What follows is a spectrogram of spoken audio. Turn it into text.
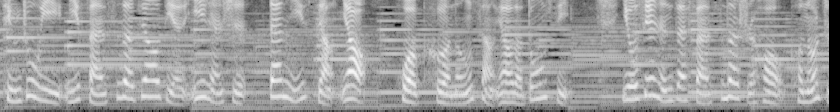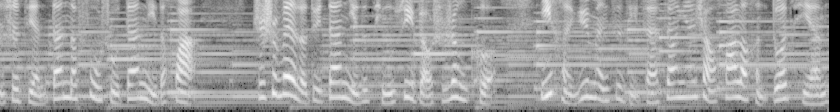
请注意，你反思的焦点依然是丹尼想要或可能想要的东西。有些人在反思的时候，可能只是简单的复述丹尼的话，只是为了对丹尼的情绪表示认可。你很郁闷，自己在香烟上花了很多钱。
